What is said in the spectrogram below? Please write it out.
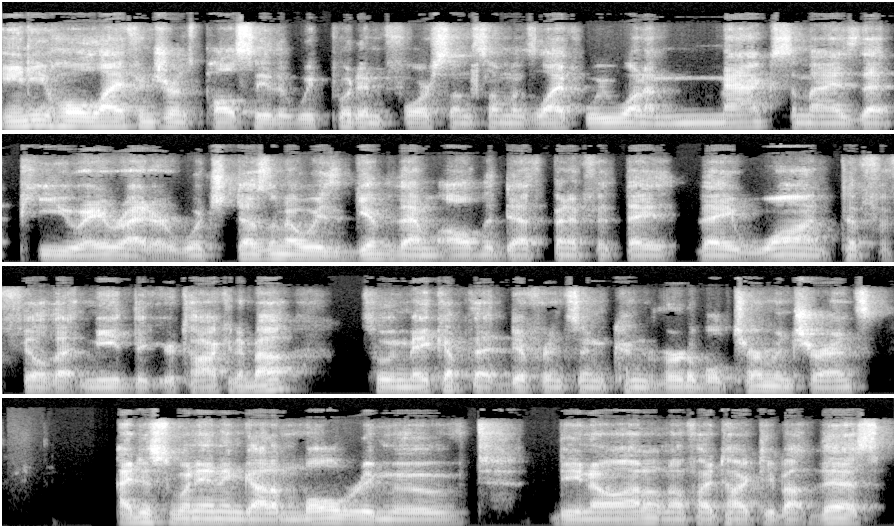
any whole life insurance policy that we put in force on someone's life, we want to maximize that PUA rider, which doesn't always give them all the death benefit they they want to fulfill that need that you're talking about. So we make up that difference in convertible term insurance. I just went in and got a mole removed. Do you know? I don't know if I talked to you about this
